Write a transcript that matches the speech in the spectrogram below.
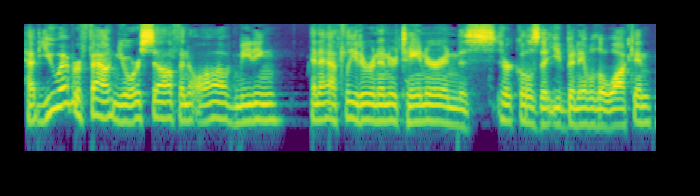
Have you ever found yourself in awe of meeting an athlete or an entertainer in the circles that you've been able to walk in?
